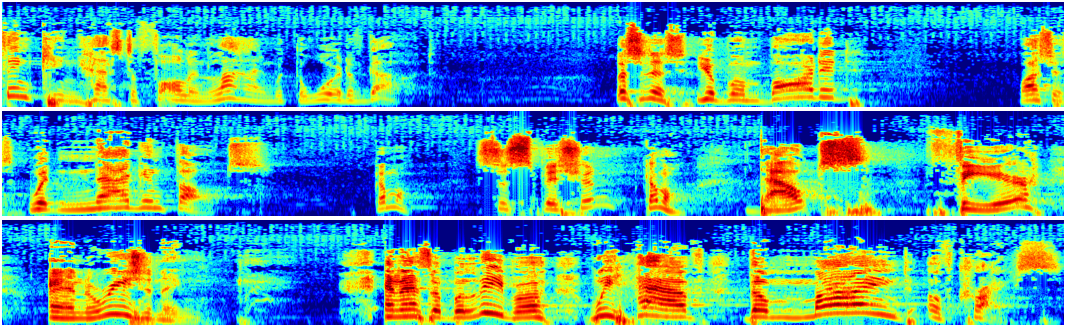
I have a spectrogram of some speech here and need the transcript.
thinking has to fall in line with the Word of God. Listen to this. You're bombarded, watch this, with nagging thoughts. Come on. Suspicion. Come on. Doubts, fear, and reasoning. And as a believer, we have the mind of Christ.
